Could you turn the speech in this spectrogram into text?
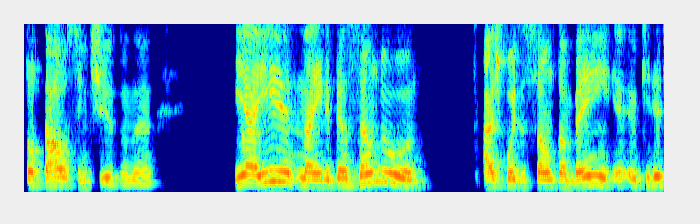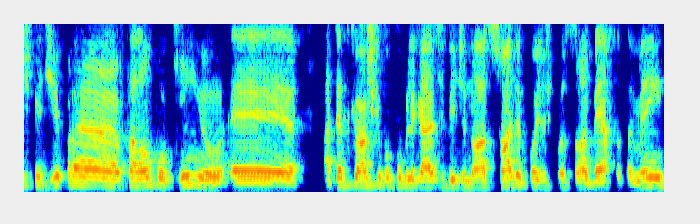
total sentido, né? E aí, Naine, pensando a exposição também, eu queria te pedir para falar um pouquinho, é, até porque eu acho que vou publicar esse vídeo nosso só depois da exposição aberta também,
